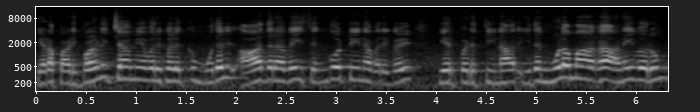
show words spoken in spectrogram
எடப்பாடி பழனிசாமி அவர்களுக்கு முதல் ஆதரவை செங்கோட்டையன் அவர்கள் ஏற்படுத்தினார். இதன் மூலமாக அனைவரும்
